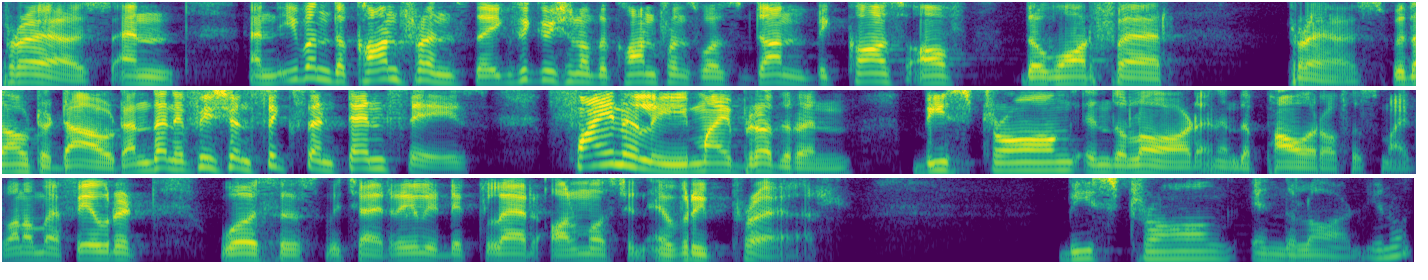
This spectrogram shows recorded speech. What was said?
prayers. And, and even the conference, the execution of the conference was done because of the warfare prayers, without a doubt. And then Ephesians 6 and 10 says, Finally, my brethren, be strong in the Lord and in the power of his might. One of my favorite verses, which I really declare almost in every prayer. Be strong in the Lord. You know,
